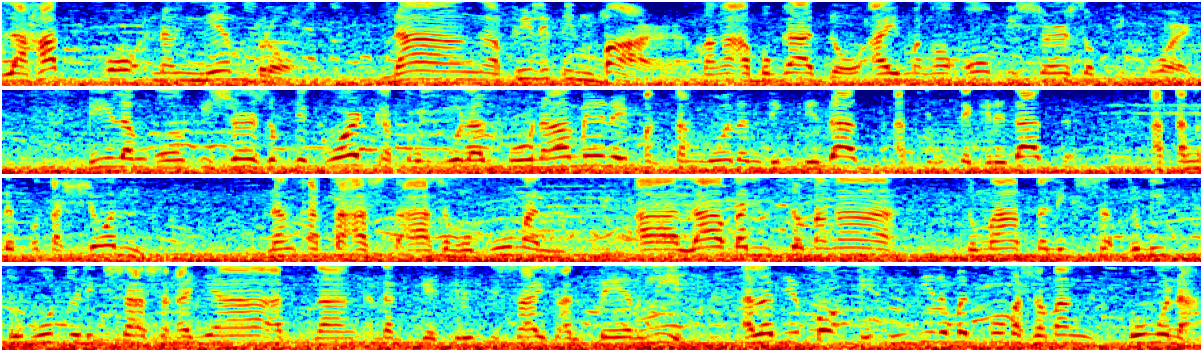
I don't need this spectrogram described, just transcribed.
lahat po ng miyembro ng Philippine Bar, mga abogado ay mga officers of the court. Bilang officers of the court, katungkulan po namin ay pagtanggol ng dignidad at integridad at ang reputasyon ng kataas-taasang hukuman ah, laban sa mga tumatalig sa tumutuligsa sa kanya at nang nagke-criticize unfairly. Alam niyo po, eh, hindi naman po masamang umuna.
